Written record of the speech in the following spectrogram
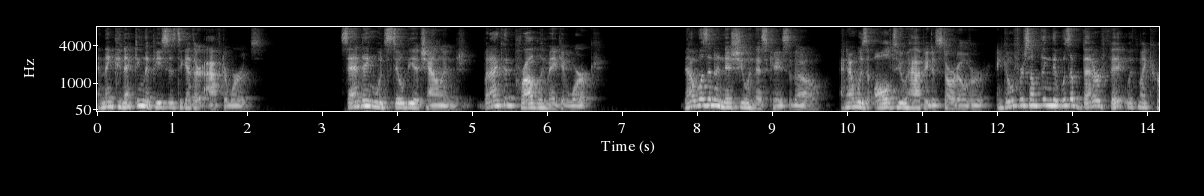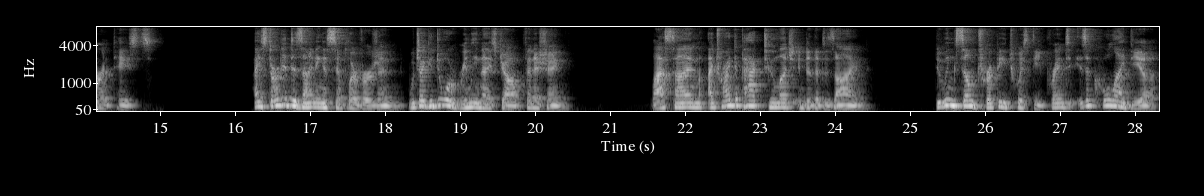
and then connecting the pieces together afterwards. Sanding would still be a challenge, but I could probably make it work. That wasn't an issue in this case though, and I was all too happy to start over and go for something that was a better fit with my current tastes. I started designing a simpler version, which I could do a really nice job finishing. Last time, I tried to pack too much into the design. Doing some trippy twisty print is a cool idea,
